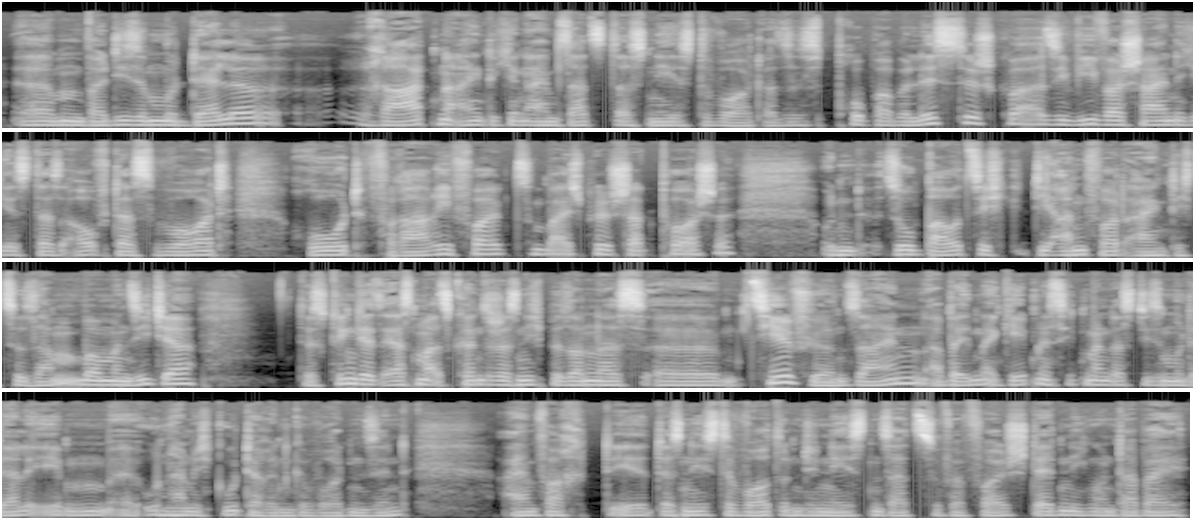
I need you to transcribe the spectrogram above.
ähm, weil diese Modelle raten eigentlich in einem Satz das nächste Wort. Also es ist probabilistisch quasi, wie wahrscheinlich ist das auf das Wort Rot Ferrari folgt zum Beispiel statt Porsche. Und so baut sich die Antwort eigentlich zusammen. Aber man sieht ja, das klingt jetzt erstmal, als könnte das nicht besonders äh, zielführend sein, aber im Ergebnis sieht man, dass diese Modelle eben äh, unheimlich gut darin geworden sind, einfach die, das nächste Wort und den nächsten Satz zu vervollständigen und dabei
